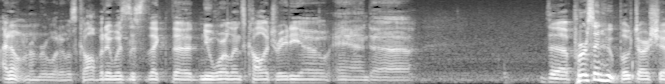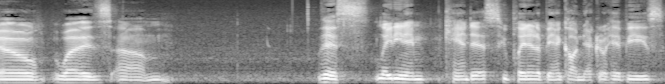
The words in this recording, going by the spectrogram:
I don't remember what it was called, but it was this like the New Orleans College Radio, and uh, the person who booked our show was um, this lady named Candace who played in a band called Necro Hippies,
